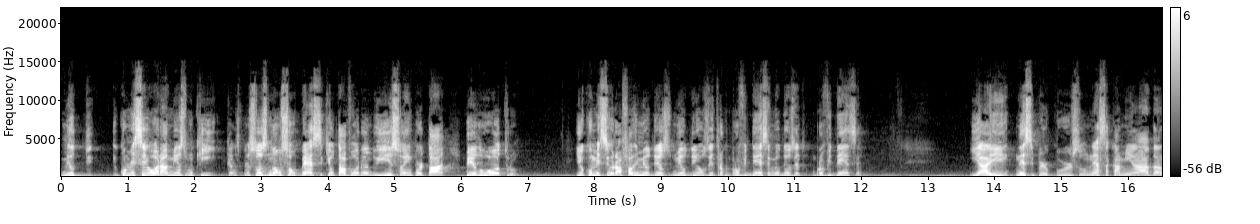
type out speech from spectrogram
Meu, eu comecei a orar mesmo que aquelas pessoas não soubessem que eu estava orando. E isso é importar pelo outro. E eu comecei a orar, falei, meu Deus, meu Deus, entra com providência, meu Deus, entra com providência. E aí, nesse percurso, nessa caminhada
